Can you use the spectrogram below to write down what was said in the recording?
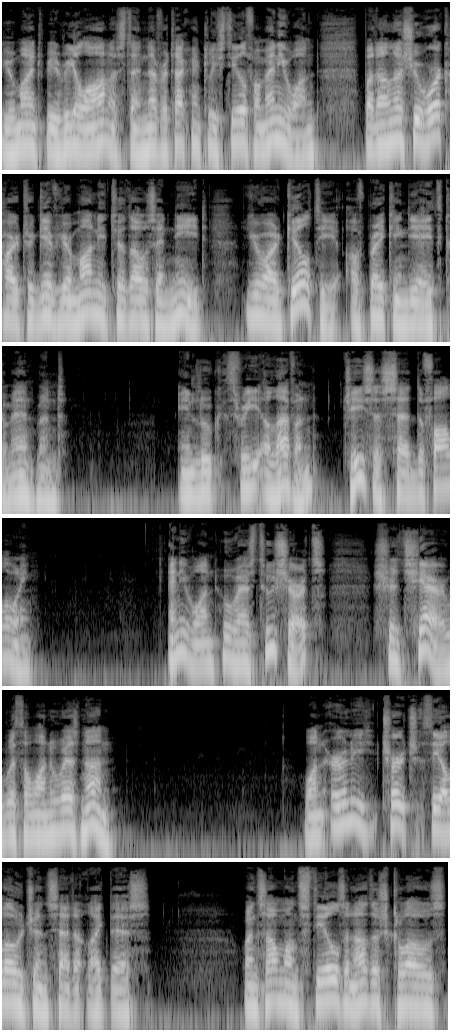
you might be real honest and never technically steal from anyone, but unless you work hard to give your money to those in need, you are guilty of breaking the eighth commandment. In Luke 3:11, Jesus said the following: Anyone who has two shirts should share with the one who has none. One early church theologian said it like this When someone steals another's clothes,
